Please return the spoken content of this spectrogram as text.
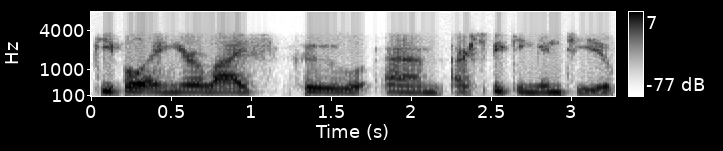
people in your life who um, are speaking into you.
